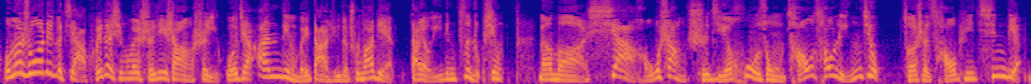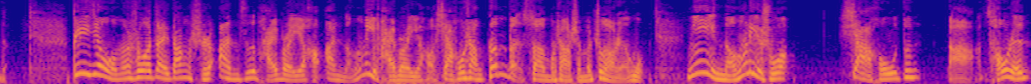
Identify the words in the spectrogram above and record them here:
我们说这个贾逵的行为实际上是以国家安定为大局的出发点，带有一定自主性。那么夏侯尚持节护送曹操灵柩，则是曹丕钦点的。毕竟我们说，在当时按资排辈也好，按能力排辈也好，夏侯尚根本算不上什么重要人物。你以能力说，夏侯惇啊、曹仁、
